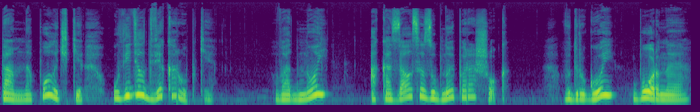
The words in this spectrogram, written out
Там на полочке увидел две коробки. В одной оказался зубной порошок, в другой — борная.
